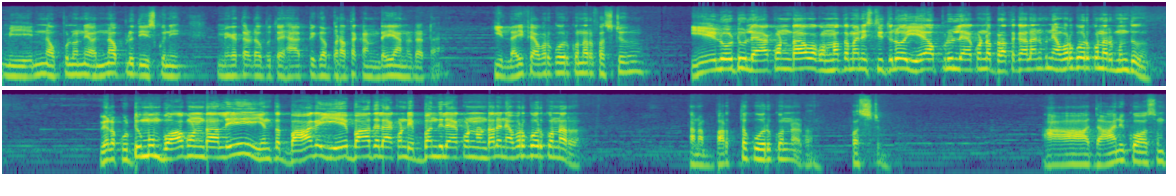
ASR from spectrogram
మీ ఎన్ని అప్పులు ఉన్నాయి అన్ని అప్పులు తీసుకుని మిగతా డబ్బుతో హ్యాపీగా బ్రతకండి అన్నాడట. ఈ లైఫ్ ఎవరు కోరుకున్నారు ఫస్ట్? ఏ లోటు లేకుండా ఒక ఉన్నతమైన స్థితిలో ఏ అప్పులు లేకుండా బ్రతకాలనుకుని ఎవరు కోరుకున్నారు ముందు? వీళ్ళ కుటుంబం బాగుండాలి ఇంత బాగా ఏ బాధ లేకుండా ఇబ్బంది లేకుండా ఉండాలని ఎవరు కోరుకున్నారు? తన భర్త కోరుకున్నాడు ఫస్ట్. ఆ దానికోసం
